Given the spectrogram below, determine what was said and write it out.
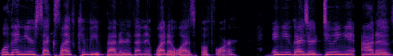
well, then your sex life can be better mm-hmm. than it, what it was before. And you guys are doing it out of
